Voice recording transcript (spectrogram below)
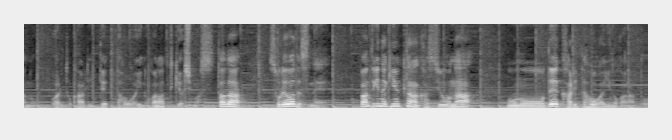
あの割と借りていった方がいいのかなって気がします。ただそれはですね一般的な金融機関が貸すようなもので借りた方がいいのかなと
